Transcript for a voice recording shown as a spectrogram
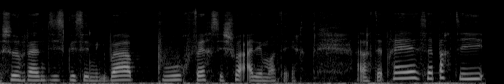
sur l'indice glycémique bas pour faire ses choix alimentaires. Alors, t'es prêt? C'est parti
